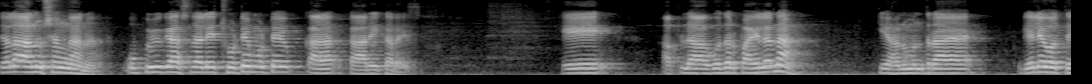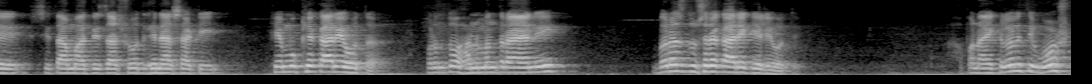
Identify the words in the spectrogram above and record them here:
त्याला अनुषंगानं उपयोगी असलेले छोटे मोठे का कार्य करायचे. हे आपलं अगोदर पाहिलं ना की हनुमंतराय गेले होते सीतामातेचा शोध घेण्यासाठी. हे मुख्य कार्य होतं परंतु हनुमंतरायाने बरंच दुसरं कार्य केले होते. आपण ऐकलं ना ती गोष्ट?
